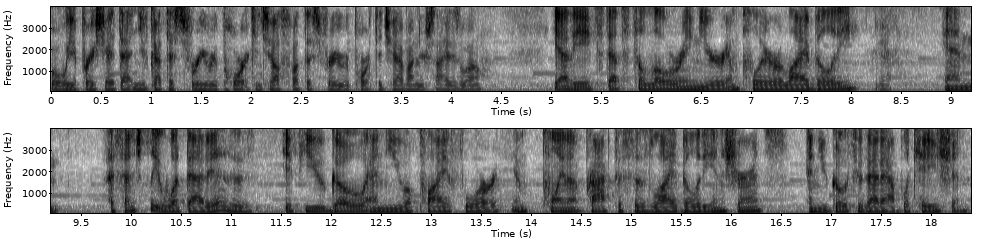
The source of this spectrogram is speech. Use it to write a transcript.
Well, we appreciate that. And you've got this free report. Can you tell us about this free report that you have on your site as well? Yeah, the eight steps to lowering your employer liability. Yeah. And essentially, what that is, is if you go and you apply for employment practices liability insurance, and you go through that application.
